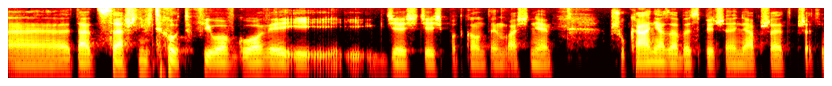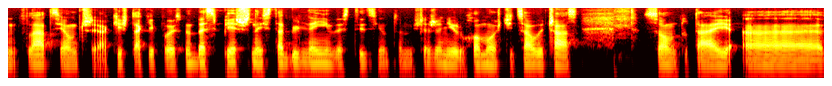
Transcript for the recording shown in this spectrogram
E, tak strasznie mi to utkwiło w głowie i, i, i gdzieś, gdzieś pod kątem właśnie szukania zabezpieczenia przed, przed inflacją, czy jakiejś takiej powiedzmy bezpiecznej, stabilnej inwestycji, no to myślę, że nieruchomości cały czas są tutaj e,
